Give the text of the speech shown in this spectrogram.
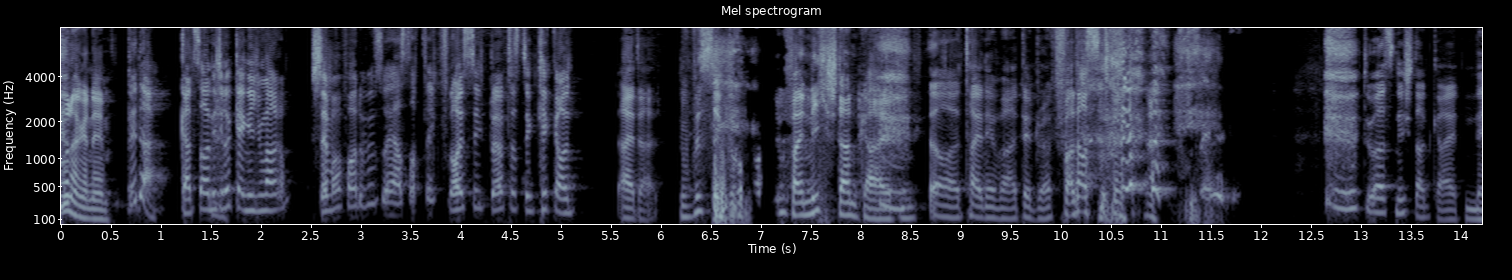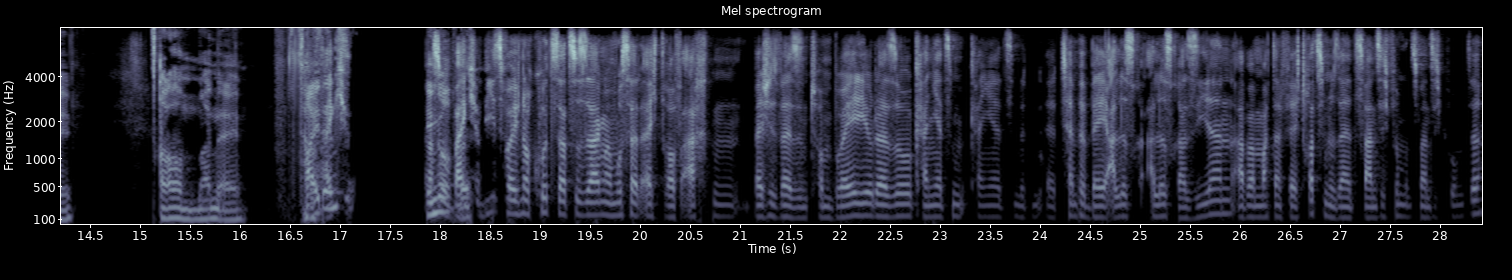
Unangenehm. Bitter, kannst du auch nicht rückgängig machen. Stell dir mal vor, du bist so erster Pick, freust dich, draftest den Kicker und Alter, Du bist dem Druck auf jeden Fall nicht standgehalten. Ja, Teilnehmer hat den Draft verlassen. du hast nicht standgehalten, nee. Oh Mann, ey. Titans? Achso, Ingo, bei? QBs wollte ich noch kurz dazu sagen, man muss halt echt drauf achten, beispielsweise ein Tom Brady oder so, kann jetzt, kann jetzt mit äh, Tampa Bay alles, alles rasieren, aber macht dann vielleicht trotzdem nur seine 20, 25 Punkte,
